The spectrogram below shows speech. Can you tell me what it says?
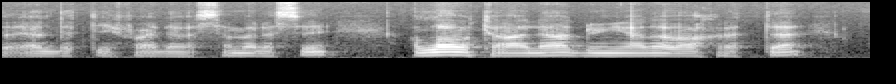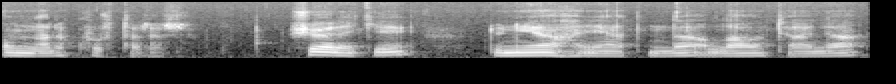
elde ettiği fayda ve semeresi Allahu Teala dünyada ve ahirette onları kurtarır. Şöyle ki dünya hayatında Allahu Teala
